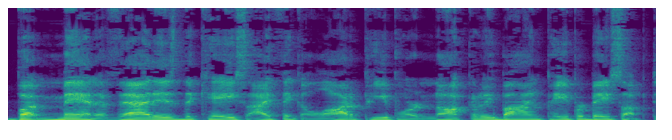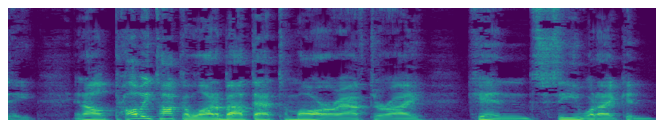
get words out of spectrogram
But man, if that is the case, I think a lot of people are not going to be buying paper-based update. And I'll probably talk a lot about that tomorrow after I can see what I could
